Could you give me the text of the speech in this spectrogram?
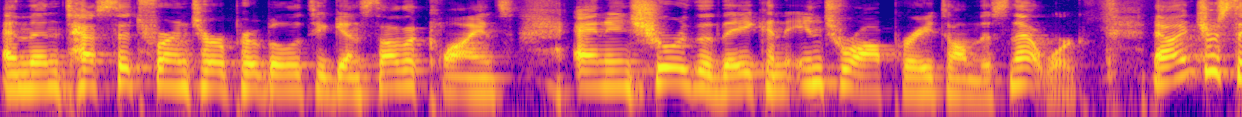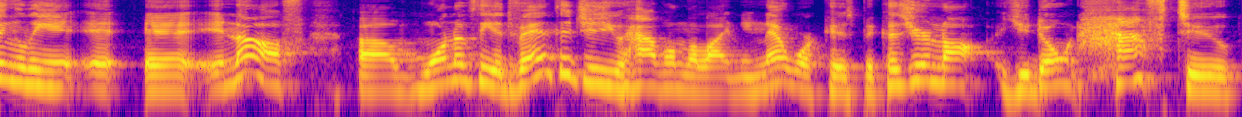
and then test it for interoperability against other clients and ensure that they can interoperate on this network. Now, interestingly enough, uh, one of the advantages you have on the Lightning Network is because you're not, you don't have to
